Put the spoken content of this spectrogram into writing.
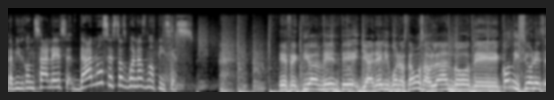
David González, danos estas buenas noticias. Efectivamente, Yareli, bueno, estamos hablando de condiciones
